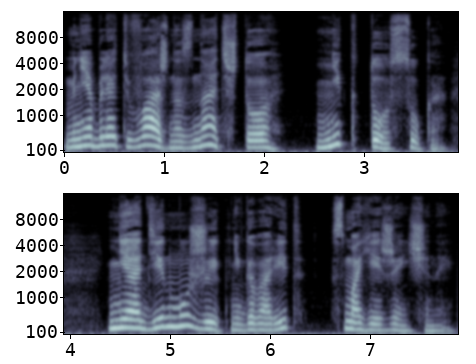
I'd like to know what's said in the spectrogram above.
«Мне, блядь, важно знать, что никто, сука, ни один мужик не говорит с моей женщиной».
